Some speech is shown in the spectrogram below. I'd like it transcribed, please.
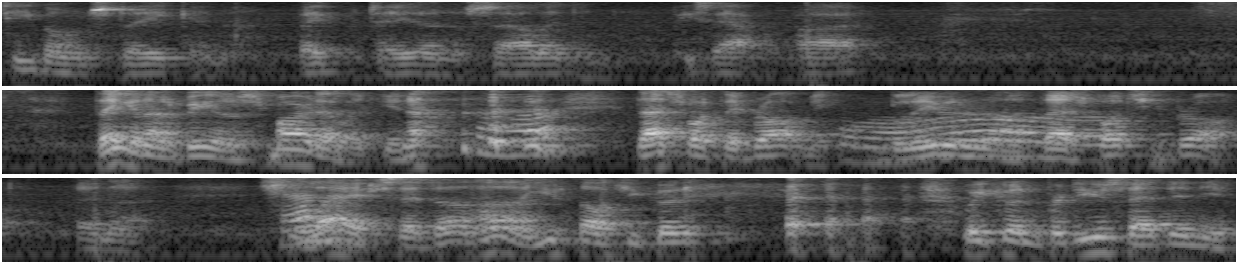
T-bone steak and a baked potato and a salad and a piece of apple pie." Thinking I was being a smart aleck, you know. Uh-huh. That's what they brought me. Believe it or not, that's what she brought. And uh, she laughed, says, "Uh huh, you thought you could, we couldn't produce that, didn't you?"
